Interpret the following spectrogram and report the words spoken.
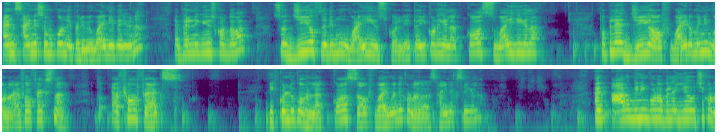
and sin x हम कोन नहीं परिबे y नहीं परिबे ना? ए वैल्यू यूज़ कर दबा। सो जी ऑफ़ जदि मु वाई यूज़ करली तो ये कौन होगा cos y होगा तो पहले जी ऑफ़ y रो मीनिंग कौन एफ़ ऑफ़ एक्स ना? तो f of x equal to कौन cos ऑफ़ y माने कौन sin x होगा एंड आर मीनिंग कौन पहले? ये होची कौन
